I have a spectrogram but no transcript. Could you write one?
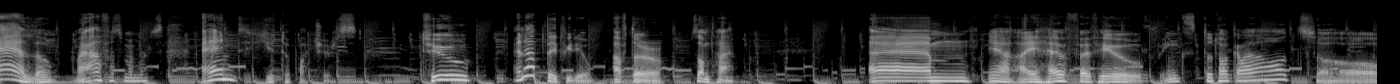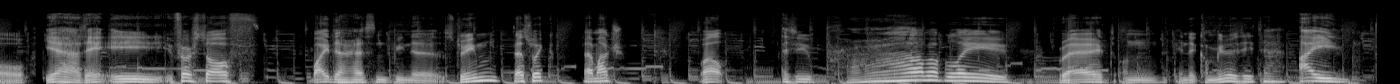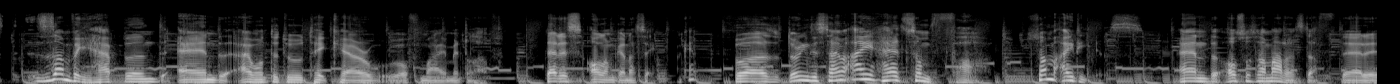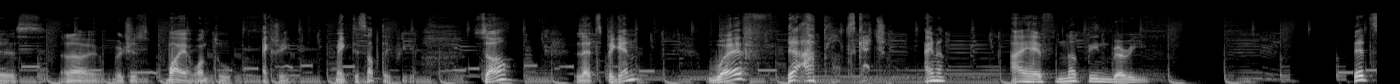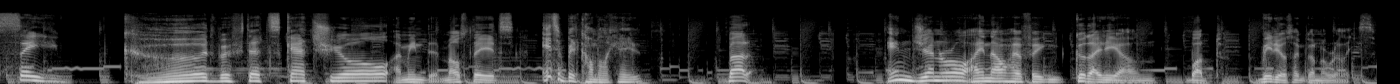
Hello, my Alphas members and YouTube watchers to an update video after some time. Um, yeah, I have a few things to talk about. So, yeah, they, first off, why there hasn't been a stream this week that much? Well, as you probably read on in the community tab, I something happened and I wanted to take care of my mental health. That is all I'm gonna say, okay? But during this time I had some thought, some ideas, and also some other stuff that is, uh, which is why I want to actually make this update video. So, let's begin with the upload schedule. I know, I have not been very, let's say, good with that schedule. I mean, mostly it's it's a bit complicated, but in general, I now have a good idea on what videos I'm gonna release.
